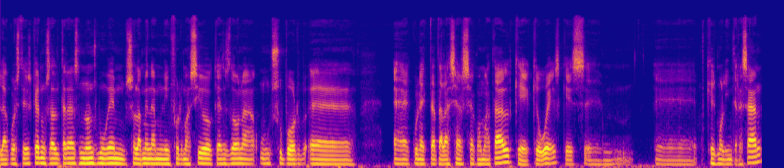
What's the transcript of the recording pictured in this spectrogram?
la qüestió és que nosaltres no ens moguem solament amb la informació que ens dona un suport eh, eh, connectat a la xarxa com a tal, que, que ho és, que és eh, eh, que és molt interessant,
